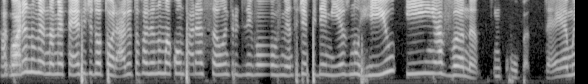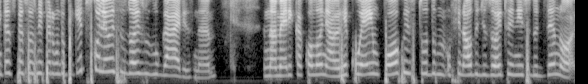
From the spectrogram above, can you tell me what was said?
Agora, na minha tese de doutorado, eu estou fazendo uma comparação entre o desenvolvimento de epidemias no Rio e em Havana, em Cuba. Né? Muitas pessoas me perguntam por que tu escolheu esses dois lugares, né? Na América colonial. Eu recuei um pouco e estudo o final do 18 e início do 19.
